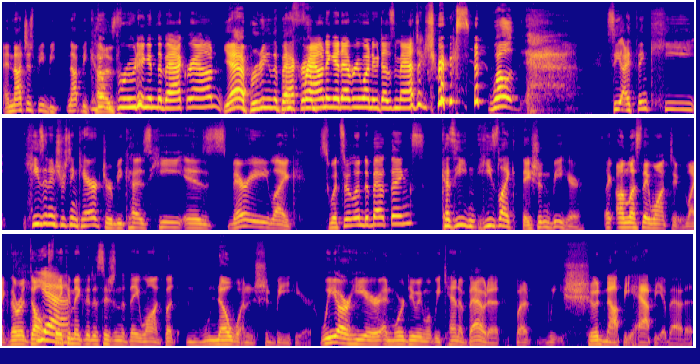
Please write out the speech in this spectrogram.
and not just be, be not because The brooding in the background. yeah, brooding in the and background. frowning at everyone who does magic tricks. Well, see, I think he he's an interesting character because he is very like Switzerland about things. Because he he's like they shouldn't be here. Like unless they want to. Like they're adults, they can make the decision that they want, but no one should be here. We are here and we're doing what we can about it, but we should not be happy about it.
